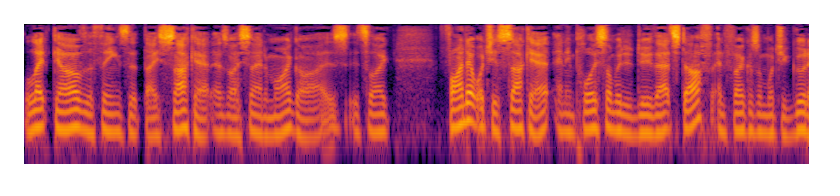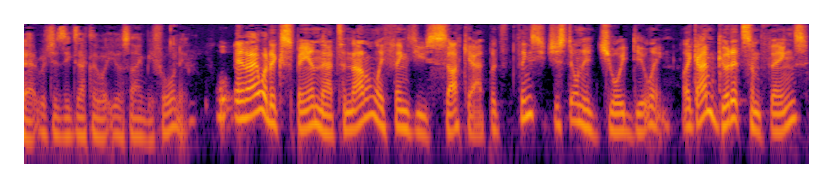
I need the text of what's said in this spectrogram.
let go of the things that they suck at, as I say to my guys. It's like find out what you suck at and employ somebody to do that stuff and focus on what you're good at, which is exactly what you were saying before, Nick. Well, and I would expand that to not only things you suck at, but things you just don't enjoy doing. Like I'm good at some things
